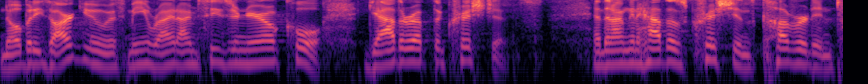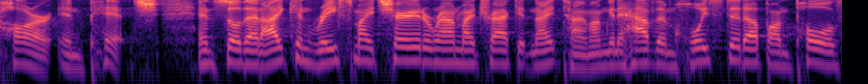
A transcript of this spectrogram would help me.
Nobody's arguing with me, right? I'm Caesar Nero. Cool. Gather up the Christians. And then I'm going to have those Christians covered in tar and pitch. And so that I can race my chariot around my track at nighttime, I'm going to have them hoisted up on poles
